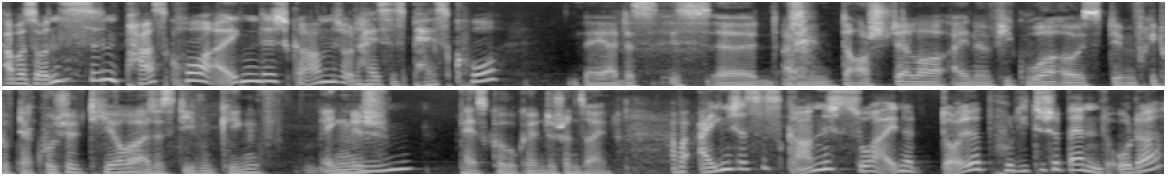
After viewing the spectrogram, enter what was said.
Aber sonst sind Pasco eigentlich gar nicht, oder heißt es Pesco? Naja, das ist äh, ein Darsteller, eine Figur aus dem Friedhof der Kuscheltiere, also Stephen King, Englisch. Mhm. Pesco könnte schon sein. Aber eigentlich ist es gar nicht so eine dolle politische Band, oder?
